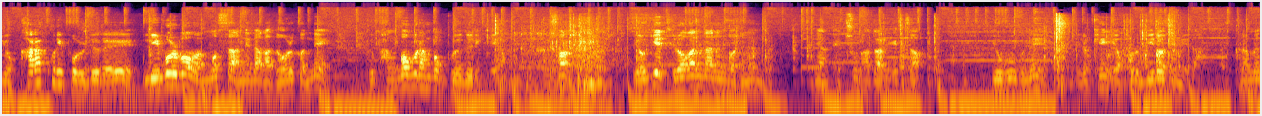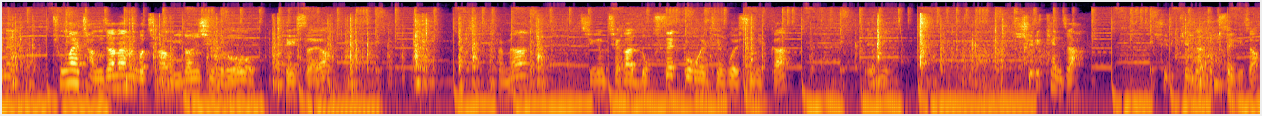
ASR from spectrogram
요 카라쿠리 볼드를 리볼버 맘모스 안에다가 넣을 건데 그 방법을 한번 보여드릴게요. 우선 여기에 들어간다는 거는 그냥 대충 봐도 알겠죠? 요 부분을 이렇게 옆으로 밀어줍니다. 그러면은 총알 장전하는 것처럼 이런 식으로 돼 있어요. 그러면 지금 제가 녹색 공을 들고 있으니까 여기 슈리켄자 슈리켄자 녹색이죠?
